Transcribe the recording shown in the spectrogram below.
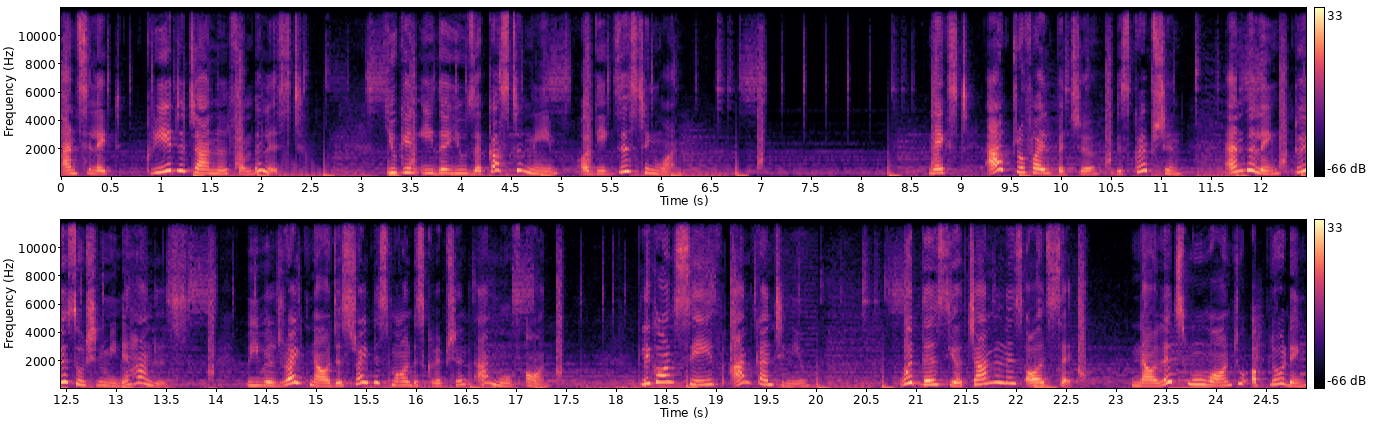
and select Create a channel from the list. You can either use a custom name or the existing one. Next, add profile picture, description and the link to your social media handles. We will right now just write a small description and move on. Click on save and continue. With this, your channel is all set. Now let's move on to uploading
